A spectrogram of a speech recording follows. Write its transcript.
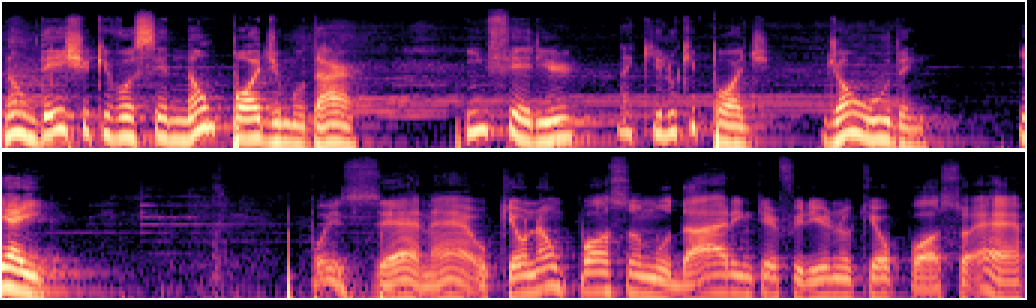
Não deixe que você não pode mudar inferir naquilo que pode. John Wooden. E aí? Pois é, né? O que eu não posso mudar interferir no que eu posso. É,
